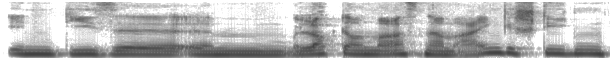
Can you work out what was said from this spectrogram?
in diese ähm, Lockdown-Maßnahmen eingestiegen.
